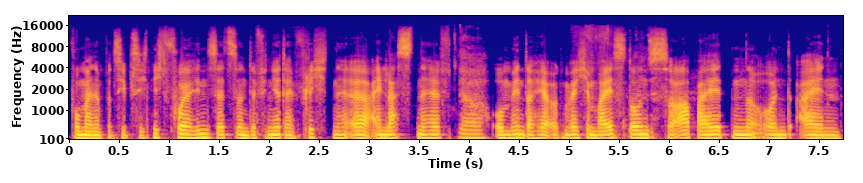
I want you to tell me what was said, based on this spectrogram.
wo man im Prinzip sich nicht vorher hinsetzt und definiert ein Pflichten, äh, ein Lastenheft, ja. um hinterher irgendwelche Milestones zu arbeiten und ein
